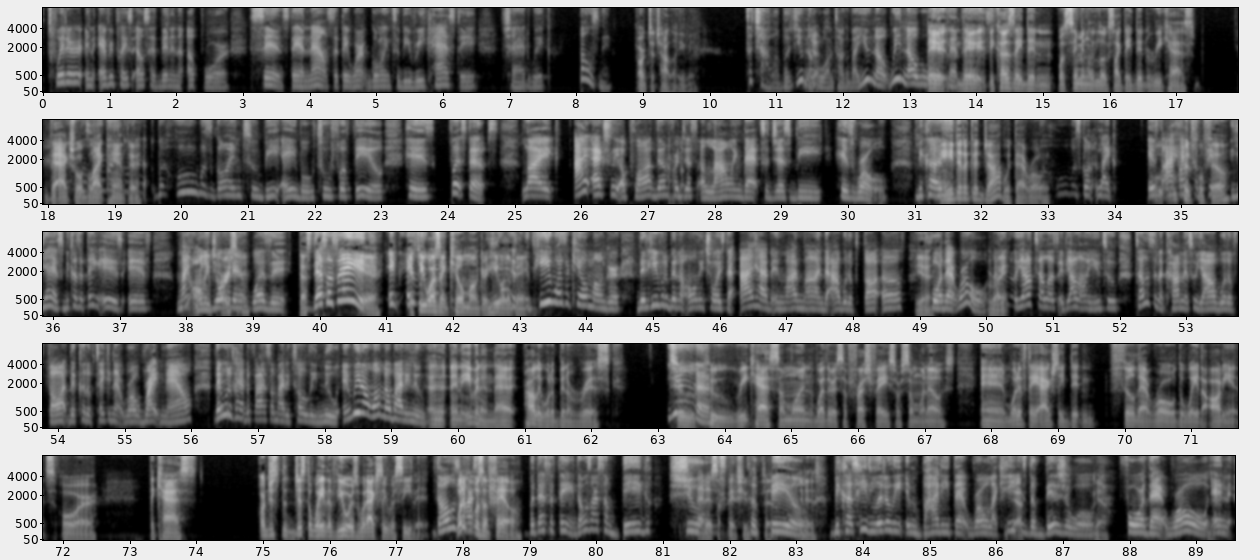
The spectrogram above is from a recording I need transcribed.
Twitter and every place else has been in an uproar since they announced that they weren't going to be recasting Chadwick Boseman. Or T'Challa, you mean? T'Challa, but you know Yeah. who I'm talking about. You know, we know who They they is. because they didn't what seemingly looks like they didn't recast the actual who Black Panther. gonna- but who was going to be able to fulfill his footsteps? Like, I actually applaud them for know. just allowing that to just be his role. Because I mean, he did a good job with that role. who was going to, like, if Who- I who had could to fulfill? Pick, yes, because the thing is, if Michael only B. Jordan person- wasn't, That's that's what I'm saying. yeah. It- it If he wasn't Killmonger, he would have been. If he was a Killmonger, then he would have been the only choice that I have in my mind that I would have thought of Yeah. for that role. Right. Y'all tell us if y'all on YouTube, tell us in the comments who y'all would have thought that could have taken that role right now. They would have had to find somebody totally new, and we don't want nobody new. And and even in that, probably would have been a risk to yeah, to recast someone, whether it's a fresh face or someone else. And what if they actually didn't fill that role the way the audience or the cast or just the just the way the viewers would actually receive it? those. What if it was some, a fail? But that's the thing; those are some big shoes. That is some big shoes to to fill. fill. It is. because he literally embodied that role. Like he Yeah. is the visual. Yeah. for that role Yeah. and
